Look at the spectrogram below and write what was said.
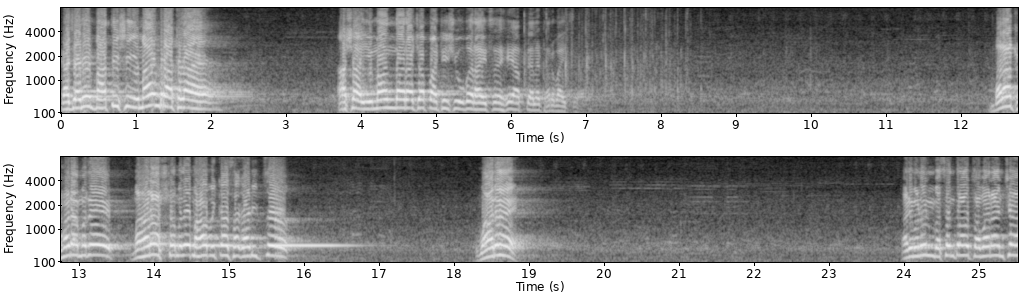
का ज्याने मातीशी इमान राखलाय अशा इमानदाराच्या पाठीशी उभं राहायचं हे आपल्याला ठरवायचं. मराठवाड्यामध्ये महाराष्ट्रामध्ये महाविकास आघाडीचं वारं आहे. आणि म्हणून वसंतराव चव्हाणांच्या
